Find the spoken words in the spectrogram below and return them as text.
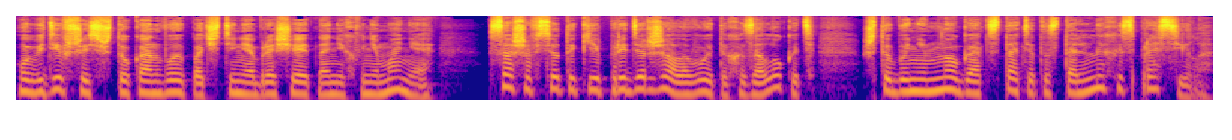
убедившись, что конвой почти не обращает на них внимания, Саша все таки придержала Войтаха за локоть, чтобы немного отстать от остальных, и спросила.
